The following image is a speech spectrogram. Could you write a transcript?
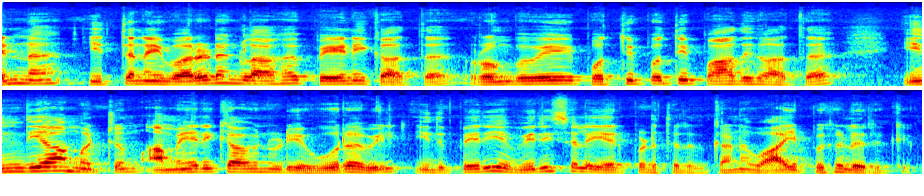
என்ன? இத்தனை வருடங்களாக பேணி காத்த ரொம்பவே பொத்தி பொத்தி பாதுகாத்த இந்தியா மற்றும் அமெரிக்காவினுடைய உறவில் இது பெரிய விரிசலை ஏற்படுத்துறதுக்கான வாய்ப்புகள் இருக்குது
